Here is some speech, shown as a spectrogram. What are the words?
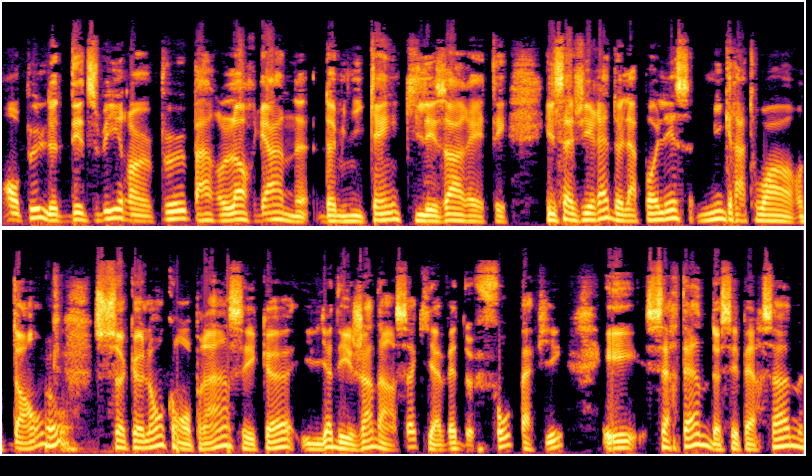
on peut le déduire un peu par l'organe dominicain qui les a arrêtés. Il s'agirait de la police migratoire. Donc, Oh. ce que l'on comprend, c'est que il y a des gens dans ça qui avaient de faux papiers et certaines de ces personnes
